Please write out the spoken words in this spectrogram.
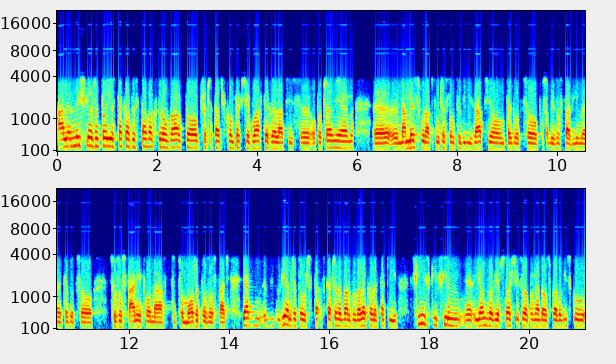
ale myślę, że to jest taka wystawa, którą warto przeczytać w kontekście własnych relacji z e, otoczeniem, e, namysłu nad współczesną cywilizacją, tego, co po sobie zostawimy, tego, co, co zostanie po nas, co może pozostać. Ja wiem, że to już skaczemy bardzo daleko, ale taki fiński film e, Jądro Wieczności, który opowiada o składowisku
